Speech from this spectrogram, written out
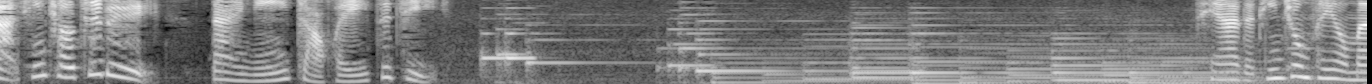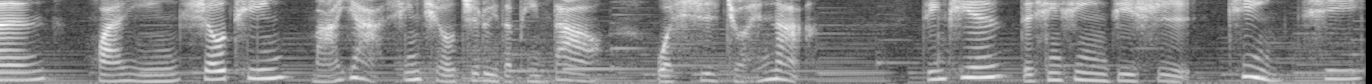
雅星球之旅，带你找回自己。亲爱的听众朋友们，欢迎收听玛雅星球之旅的频道，我是 Joanna。今天的星星印记是 King 七，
